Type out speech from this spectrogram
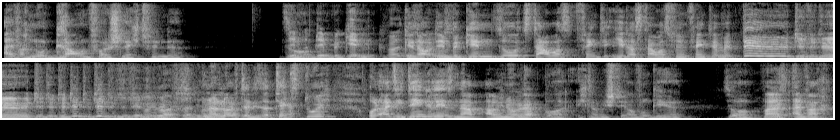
einfach nur grauenvoll schlecht finde. So. Den, den, Beginn quasi. Genau, den Beginn. So Star Wars fängt jeder Star Wars Film fängt ja mit und dann läuft da dieser Text ja. durch. Und als ich den gelesen habe, habe ich nur gedacht, boah, ich glaube, ich stehe auf und gehe. So, weil Echt? das einfach,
